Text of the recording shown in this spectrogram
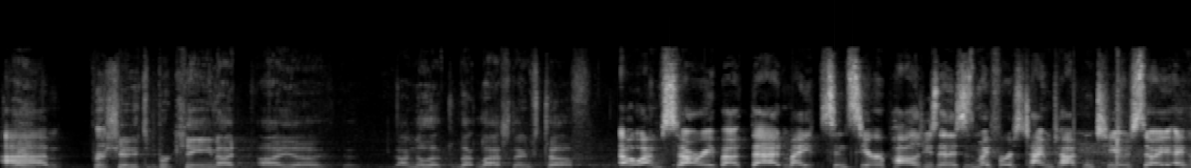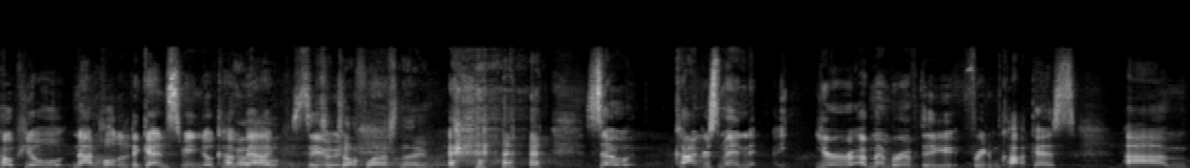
Um, hey, appreciate it. Brecheen, I, I, uh, I know that, that last name's tough. Oh, I'm sorry about that. My sincere apologies. And this is my first time talking to you, so I, I hope you'll not hold it against me and you'll come no, back soon. It's a tough last name. so, Congressman, you're a member of the Freedom Caucus. Um,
